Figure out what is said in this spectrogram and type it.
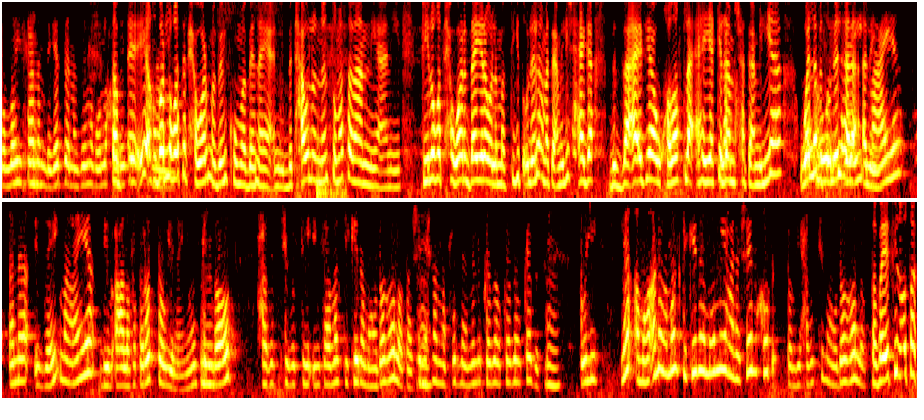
والله فعلا بجد أنا زي ما بقول طب لحضرتك إيه أخبار لغات الحوار ما بينكم وما بينها يعني بتحاولوا إن أنتوا مثلا يعني في لغة حوار دايرة ولما بتيجي تقولي لها ما تعمليش حاجة بتزعقي فيها وخلاص لأ هي كده. مش هتعمليها ولا بتقولي لها لأ ليه معايا أنا الزعيق معايا بيبقى على فترات طويلة يعني ممكن مم. بقعد حبيبتي بصي انت عملتي كده ما هو ده غلط عشان. إحنا المفروض نعمله كذا وكذا وكذا. تقولي لا ما هو أنا عملت كده مامي علشان خاطر. طب يا حبيبتي ما هو ده غلط. طب هي في نقطة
